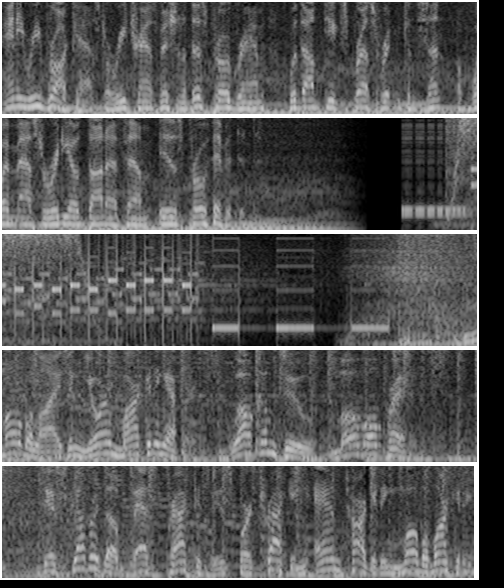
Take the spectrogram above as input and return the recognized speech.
Any rebroadcast or retransmission of this program without the express written consent of WebmasterRadio.fm is prohibited. Mobilizing your marketing efforts. Welcome to Mobile Presence. Discover the best practices for tracking and targeting mobile marketing.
